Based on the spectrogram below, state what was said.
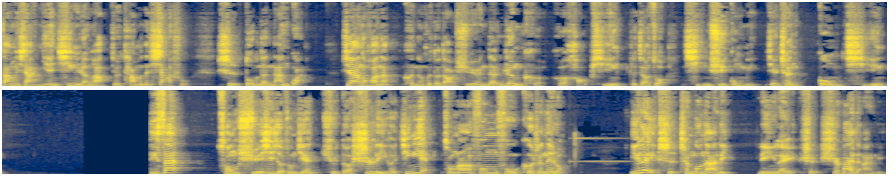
当下年轻人啊就是他们的下属是多么的难管。这样的话呢，可能会得到学员的认可和好评，这叫做情绪共鸣，简称共情。第三。从学习者中间取得事例和经验，从而丰富课程内容。一类是成功的案例，另一类是失败的案例。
